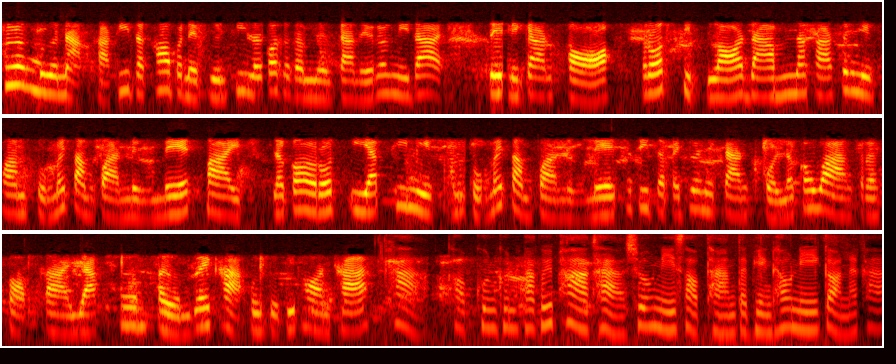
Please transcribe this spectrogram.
เครื่องมือหนักค่ะ ที่จะเข้าไปในพื้นที่แล้วก็จะดำเนินการในเรื่องนี้ได้จะมีการขอรถสิบล้อดำนะคะ ซึ่งมีความสูงไม่ต่ำกว่า 1 เมตรไป แล้วก็รถเอียบที่มีความสูงไม่ต่ำกว่า 1 เมตรเพื่อที่จะไปช่วยในการขนแล้วก็วางกระสอบทรายยักษ์เพิ่มเติมด้วยค่ะ คุณสุทธิพรคะค่ะ ขอบคุณคุณพักวิภาค่ะ ช่วงนี้สอบถามแต่เพียงเท่านี้ก่อนนะคะ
